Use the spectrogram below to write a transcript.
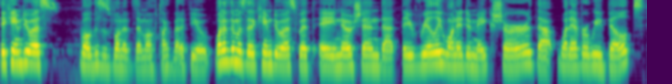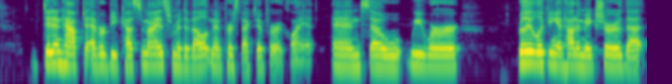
they came to us. Well, this is one of them. I'll talk about a few. One of them was that they came to us with a notion that they really wanted to make sure that whatever we built didn't have to ever be customized from a development perspective for a client. And so we were really looking at how to make sure that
